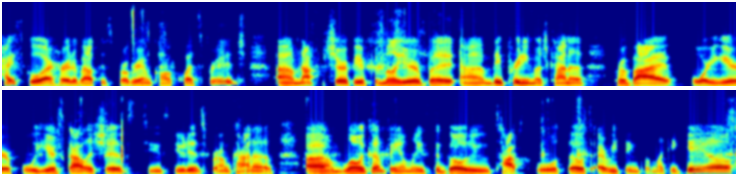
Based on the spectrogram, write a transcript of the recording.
high school, I heard about this program called QuestBridge. Um, not sure if you're familiar, but um, they pretty much kind of provide four year, full year scholarships to students from kind of um, low income families to go to top schools. So it's everything from like a Yale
